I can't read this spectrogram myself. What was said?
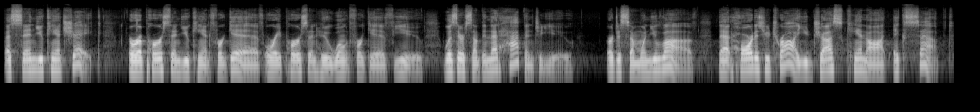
a sin you can't shake, or a person you can't forgive, or a person who won't forgive you. Was there something that happened to you or to someone you love that, hard as you try, you just cannot accept?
